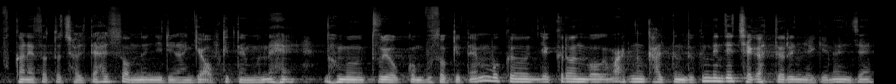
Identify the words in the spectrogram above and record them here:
북한에서 또 절대 할 수 없는 일이라는 게 없기 때문에 너무 두렵고 무섭기 때문에 뭐 그 이제 그런 뭐 많은 갈등도 근데 이제 제가 들은 얘기는 이제 예,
